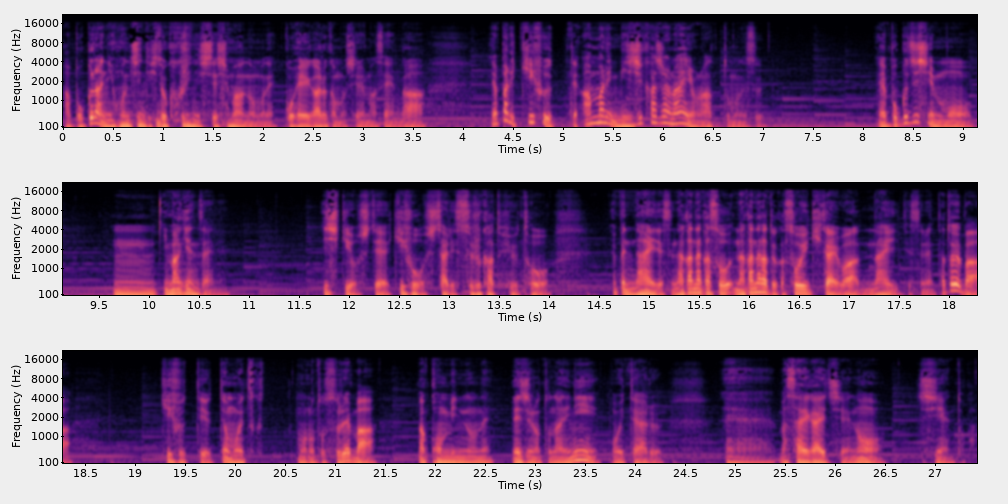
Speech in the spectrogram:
まあ、僕ら日本人で一括りにしてしまうのもね語弊があるかもしれませんがやっぱり寄付ってあんまり身近じゃないよなと思うんです。え僕自身もうん今現在ね意識をして寄付をしたりするかというとやっぱりないです。なかなかそうなかなかというかそういう機会はないですね。例えば寄付って言って思いつくものとすれば、まあ、コンビニのねレジの隣に置いてある、えーまあ、災害地への支援とか。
